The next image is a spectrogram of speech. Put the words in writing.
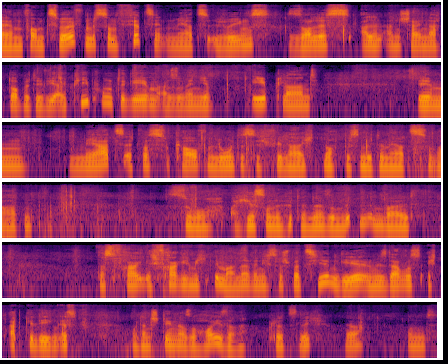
Ähm, vom 12. bis zum 14. März übrigens soll es allen Anschein nach doppelte VIP-Punkte geben. Also wenn ihr eh plant, im März etwas zu kaufen, lohnt es sich vielleicht noch bis Mitte März zu warten. So, hier ist so eine Hütte, ne? so mitten im Wald. Das frage ich frage ich mich immer, ne? wenn ich so spazieren gehe, irgendwie da, wo es echt abgelegen ist, und dann stehen da so Häuser plötzlich, ja, und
